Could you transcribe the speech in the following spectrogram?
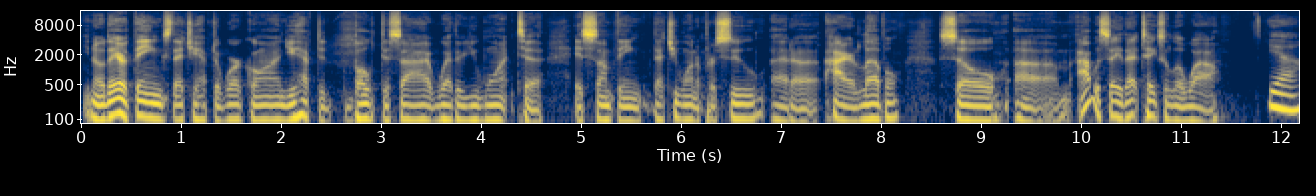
You know, there are things that you have to work on. You have to both decide whether you want to is something that you want to pursue at a higher level. So um, I would say that takes a little while. Yeah,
